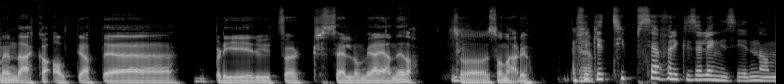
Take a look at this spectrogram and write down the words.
Men det er ikke alltid at det blir utført selv om vi er enige. Da. Så, sånn er det jo. Jeg fikk et tips jeg, for ikke så lenge siden om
